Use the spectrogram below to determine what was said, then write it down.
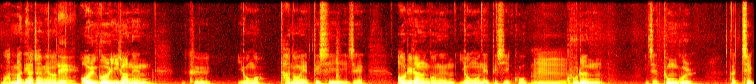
뭐 한마디 하자면 네. 얼굴이라는 그 용어 단어의 뜻이 이제 얼이라는 거는 영혼의 뜻이 있고 음. 굴은 이제 동굴 그러니까 즉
